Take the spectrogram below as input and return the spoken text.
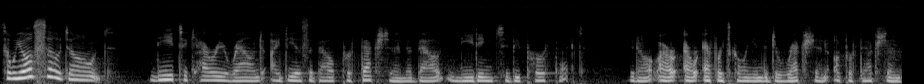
So we also don't need to carry around ideas about perfection, about needing to be perfect. You know, our, our efforts going in the direction of perfection.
